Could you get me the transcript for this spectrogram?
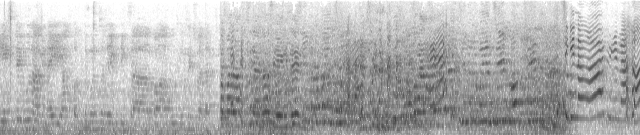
i-explain po namin ay ang pagtugon sa daigdig sa pang-abusong sexual at Paparazzi si ano, si Hazel Sige na nga! Sige na nga!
